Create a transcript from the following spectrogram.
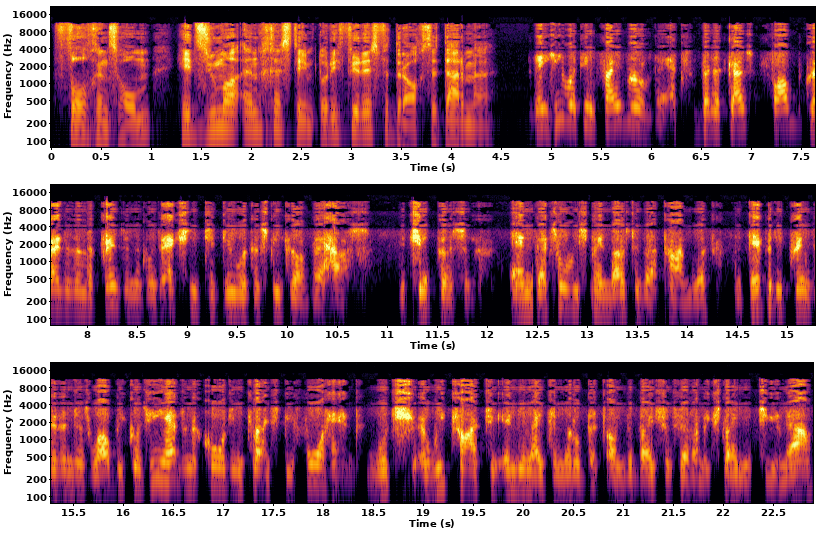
Volgens hom het Zuma ingestem tot die vredesverdrag se terme. He was in favor of that, but it goes far greater than the president was actually to do with the speaker of the house, the chairperson. And that's what we spend most of our time with, the Deputy President as well, because he had an accord in place beforehand, which uh, we tried to emulate a little bit on the basis that I'm explaining to you now.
